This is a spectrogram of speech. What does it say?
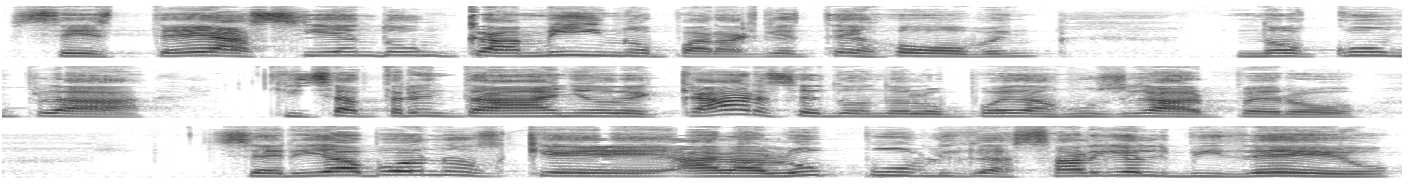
se esté haciendo un camino para que este joven no cumpla quizá 30 años de cárcel donde lo puedan juzgar, pero sería bueno que a la luz pública salga el video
